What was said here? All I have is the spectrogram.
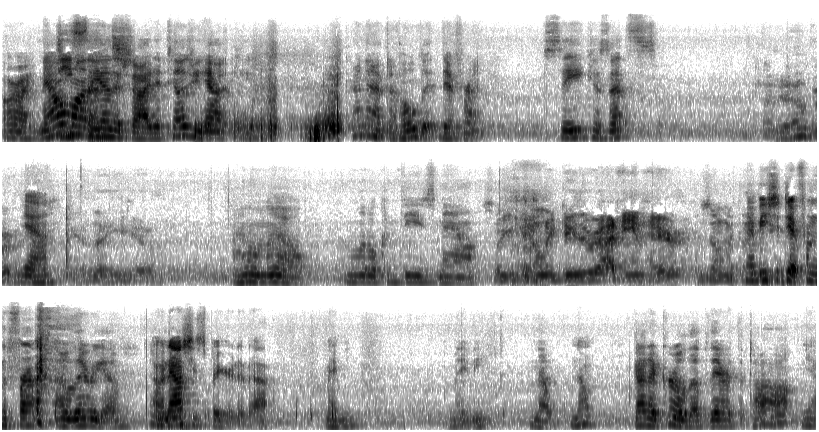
All right, now I'm on the other side. It tells you how you kind of have to hold it different. See, because that's Turn it over. Yeah. Yeah, there you go. I don't know. I'm a little confused now. So you can only do the right hand hair is the only thing. Maybe you should do it from the front. Oh, there we go. Oh, There we now go. she's figured it out. Maybe. maybe. Nope. Nope. Got it curled up there at the top. Yeah.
